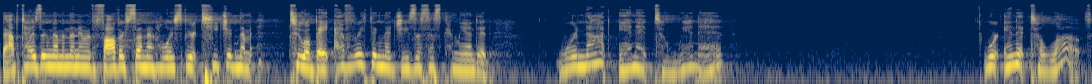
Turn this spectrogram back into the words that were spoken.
baptizing them in the name of the Father, Son, and Holy Spirit, teaching them to obey everything that Jesus has commanded, we're not in it to win it. We're in it to love.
